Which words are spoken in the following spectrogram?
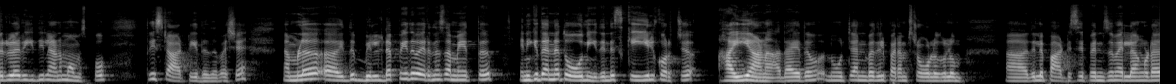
ഒരു രീതിയിലാണ് മോംസ്പോ ത്രീ സ്റ്റാർട്ട് ചെയ്തത്. പക്ഷേ നമ്മൾ ഇത് ബിൽഡപ്പ് ചെയ്ത് വരുന്ന സമയത്ത് എനിക്ക് തന്നെ തോന്നി ഇതിന്റെ സ്കെയിൽ കുറച്ച് ഹൈ ആണ്. അതായത് നൂറ്റൻപതിൽ പരം സ്റ്റോളുകളും അതിൽ പാർട്ടിസിപ്പൻസും എല്ലാം കൂടെ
